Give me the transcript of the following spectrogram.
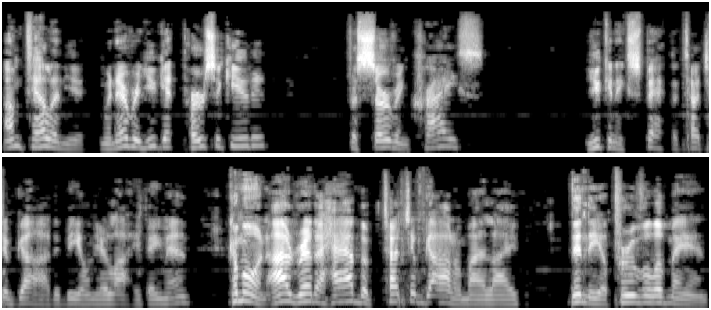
I'm telling you, whenever you get persecuted for serving Christ, you can expect the touch of God to be on your life. Amen. Come on. I'd rather have the touch of God on my life than the approval of man.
